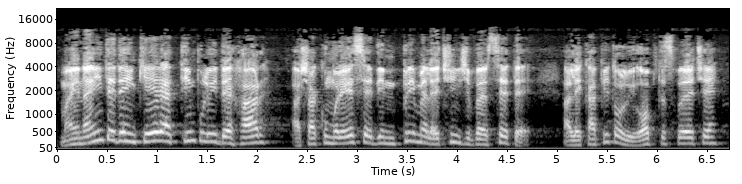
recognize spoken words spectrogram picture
Mai înainte de încheierea timpului de har, așa cum reiese din primele cinci versete ale capitolului 18,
